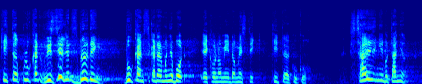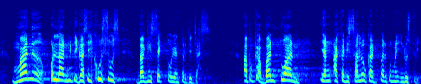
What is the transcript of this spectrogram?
Kita perlukan resilience building bukan sekadar menyebut ekonomi domestik kita kukuh. Saya ingin bertanya, mana pelan mitigasi khusus bagi sektor yang terjejas? Apakah bantuan yang akan disalurkan kepada pemain industri?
